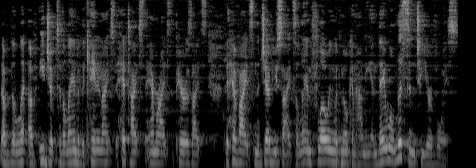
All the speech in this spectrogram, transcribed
of, the, of Egypt to the land of the Canaanites, the Hittites, the Amorites, the Perizzites, the Hivites, and the Jebusites, a land flowing with milk and honey, and they will listen to your voice.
